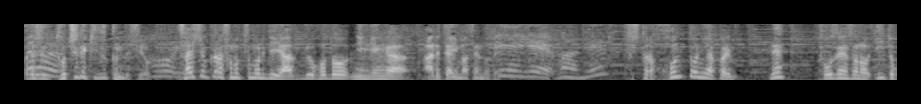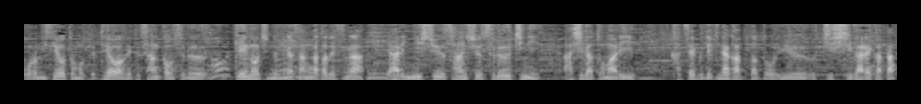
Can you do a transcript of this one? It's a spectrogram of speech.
私うん。途中で気づくんですよ。はい。最初からそのつもりでやるほど人間が荒れてはいませんので。いえいえまあね。そしたら本当にやっぱりね当然そのいいところを見せようと思って手を挙げて参加をする芸能人の皆さん方ですがええ。やはり2週3週するうちに足が止まり活躍できなかったという打ちひしがれ方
